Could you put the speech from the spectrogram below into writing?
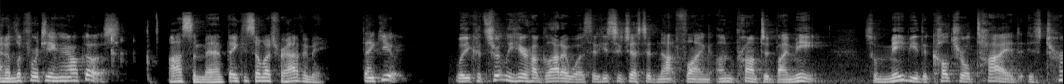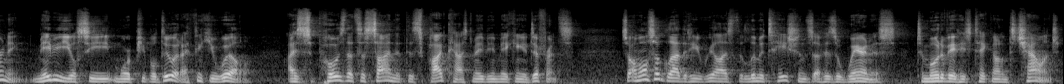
and I look forward to hearing how it goes. Awesome, man. Thank you so much for having me. Thank you. Well, you could certainly hear how glad I was that he suggested not flying unprompted by me. So maybe the cultural tide is turning. Maybe you'll see more people do it. I think you will. I suppose that's a sign that this podcast may be making a difference. So I'm also glad that he realized the limitations of his awareness to motivate his taking on this challenge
